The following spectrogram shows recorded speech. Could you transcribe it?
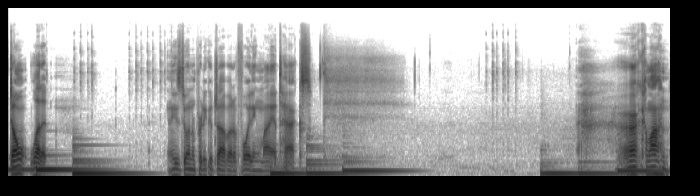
don't let it. And he's doing a pretty good job at avoiding my attacks. Uh, come on.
